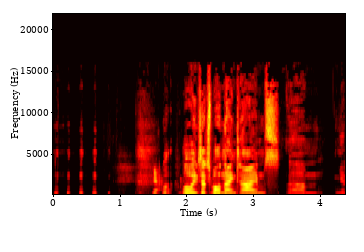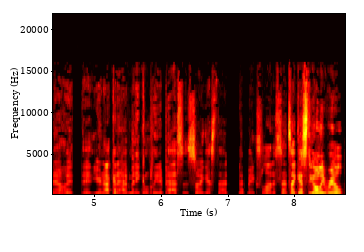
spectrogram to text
yeah. Well, well, when you touch the ball nine times, um, you know, it, it, you're not going to have many completed passes. So I guess that that makes a lot of sense. I guess the only real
